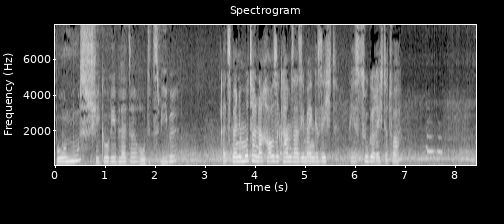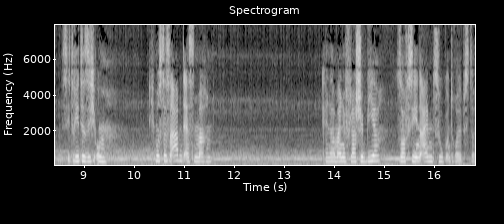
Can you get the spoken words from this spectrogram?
Bohnenmus, Chicorée-Blätter, rote Zwiebel. Als meine Mutter nach Hause kam, sah sie mein Gesicht, wie es zugerichtet war. Sie drehte sich um. Ich muss das Abendessen machen. Er nahm eine Flasche Bier, soff sie in einem Zug und rülpste.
